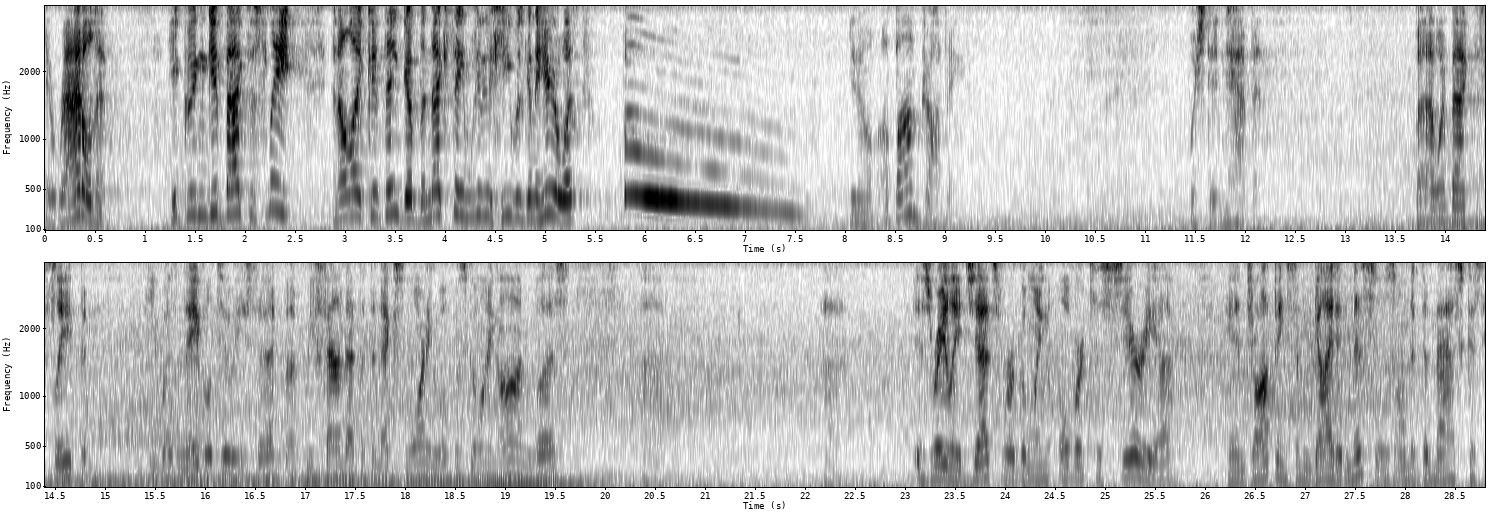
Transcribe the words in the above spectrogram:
It rattled him. He couldn't get back to sleep. And all I could think of, the next thing he was going to hear was, boo, you know, a bomb dropping, which didn't happen. But I went back to sleep and he wasn't able to, he said. But we found out that the next morning what was going on was uh, uh, Israeli jets were going over to Syria and dropping some guided missiles on the Damascus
